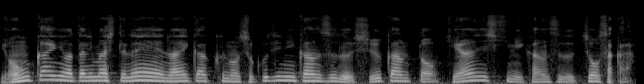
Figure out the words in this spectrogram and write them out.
4回にわたりましてね内閣府の食事に関する習慣と規範意識に関する調査から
